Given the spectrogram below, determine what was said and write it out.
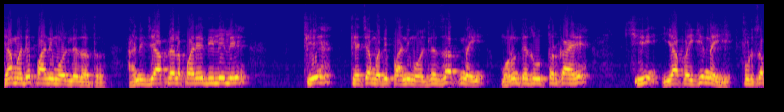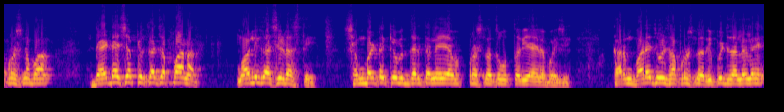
ह्यामध्ये पाणी मोजलं जातं. आणि जे आपल्याला पर्याय दिलेले ते त्याच्यामध्ये पाणी मोजलं जात नाही. म्हणून त्याचं उत्तर काय आहे? की यापैकी नाही. पुढचा प्रश्न पहा. डायडॅश या पिकाच्या पानात मॉलिक ॲसिड असते. शंभर टक्के विद्यार्थ्यांना या प्रश्नाचं उत्तर यायला पाहिजे. कारण बऱ्याच वेळेस हा प्रश्न रिपीट झालेला आहे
